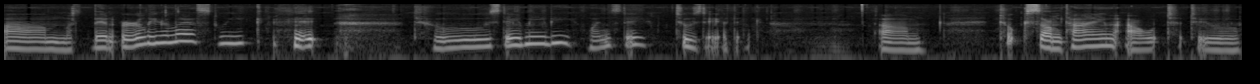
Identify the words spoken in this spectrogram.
Um, must have been earlier last week. Tuesday, maybe? Wednesday? Tuesday, I think. Um, took some time out to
